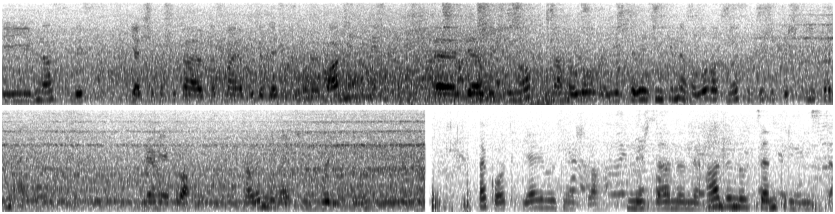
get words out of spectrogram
І в нас десь, я ще пошукаю, в нас має бути десь е, пам'ятник, е, де жінок на голов... де жінки на головах носять дуже тяжкі предмети. Прям як лапиці. Але в Німеччині в. Так от, я його знайшла. Неждано негадано в центрі міста.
